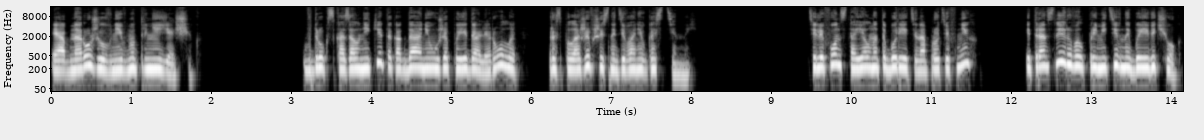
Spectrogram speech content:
и обнаружил в ней внутренний ящик. Вдруг сказал Никита, когда они уже поедали роллы, расположившись на диване в гостиной. Телефон стоял на табурете напротив них и транслировал примитивный боевичок,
